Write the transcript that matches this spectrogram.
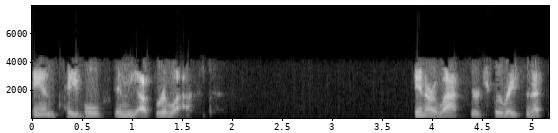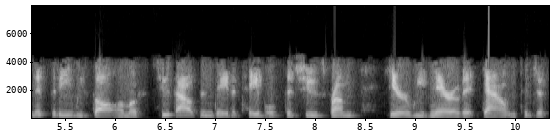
and Tables in the upper left. In our last search for race and ethnicity, we saw almost 2,000 data tables to choose from. Here, we've narrowed it down to just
